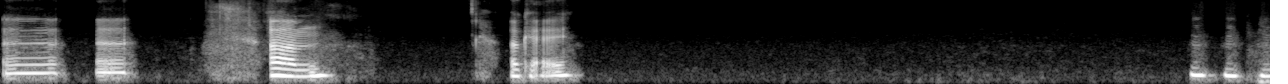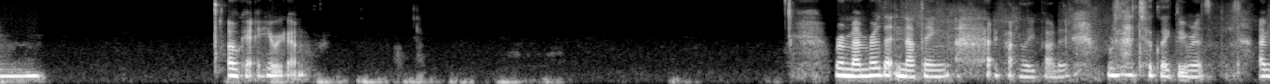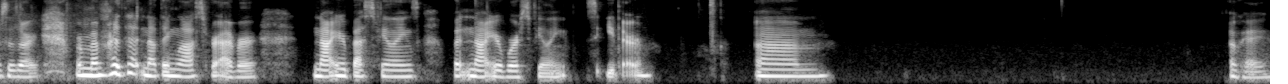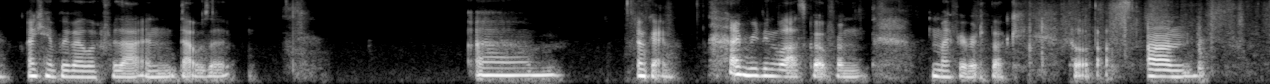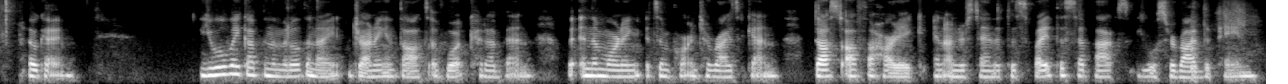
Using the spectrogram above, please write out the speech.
Uh, uh. Um. Okay. Mm-hmm. Okay, here we go. Remember that nothing, I finally found it. that took like three minutes. I'm so sorry. Remember that nothing lasts forever. Not your best feelings, but not your worst feelings either. Um, Okay, I can't believe I looked for that and that was it. Um. Okay, I'm reading the last quote from my favorite book, Pillow Thoughts. Um. Okay. You will wake up in the middle of the night, drowning in thoughts of what could have been, but in the morning it's important to rise again, dust off the heartache, and understand that despite the setbacks, you will survive the pain.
